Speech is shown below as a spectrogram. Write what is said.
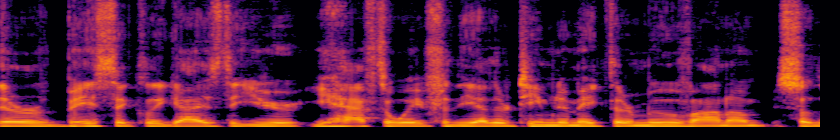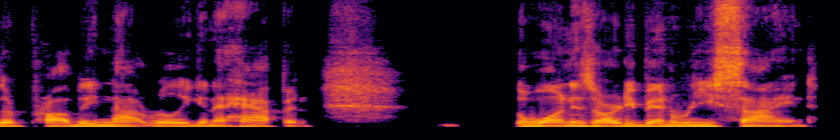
they're basically guys that you you have to wait for the other team to make their move on them. So they're probably not really going to happen. The one has already been re-signed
